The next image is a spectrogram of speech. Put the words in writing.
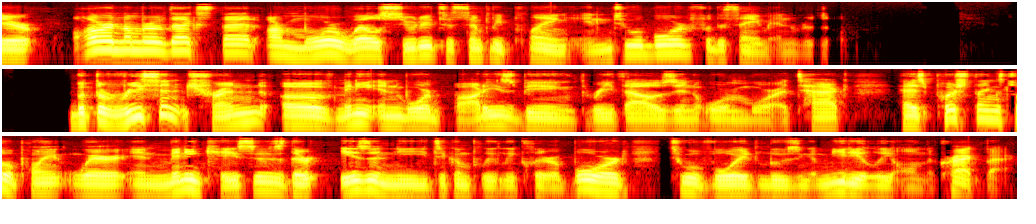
There are a number of decks that are more well suited to simply playing into a board for the same end result. But the recent trend of many inboard bodies being 3000 or more attack has pushed things to a point where in many cases there is a need to completely clear a board to avoid losing immediately on the crackback.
